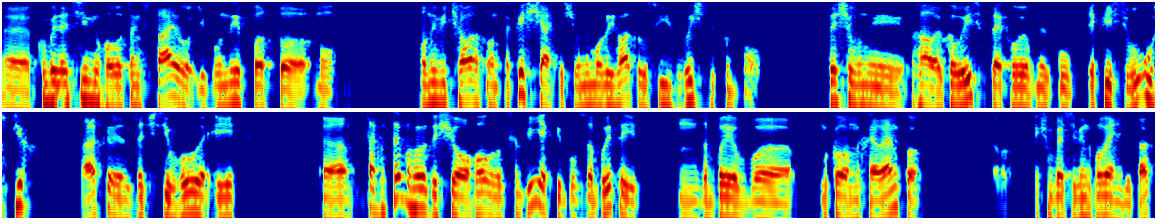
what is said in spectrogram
е, комбінаційного лотенстайлу, і вони просто, ну, вони відчували, напевно, таке щастя, що вони можуть грати у свій звичний футбол. Те, що вони грали колись, в те, коли в них був якийсь успіх, так, е, за часів гули, і Е, так, треба говорити, що гол Олександрії, який був забитий, забив е, Микола Михайленко. Е, Якщо не помиляюся, він в оренді, так?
